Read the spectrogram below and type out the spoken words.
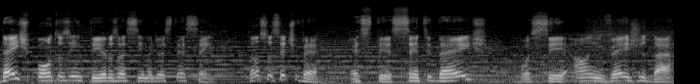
10 pontos inteiros acima de ST 100. Então, se você tiver ST 110, você, ao invés de dar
